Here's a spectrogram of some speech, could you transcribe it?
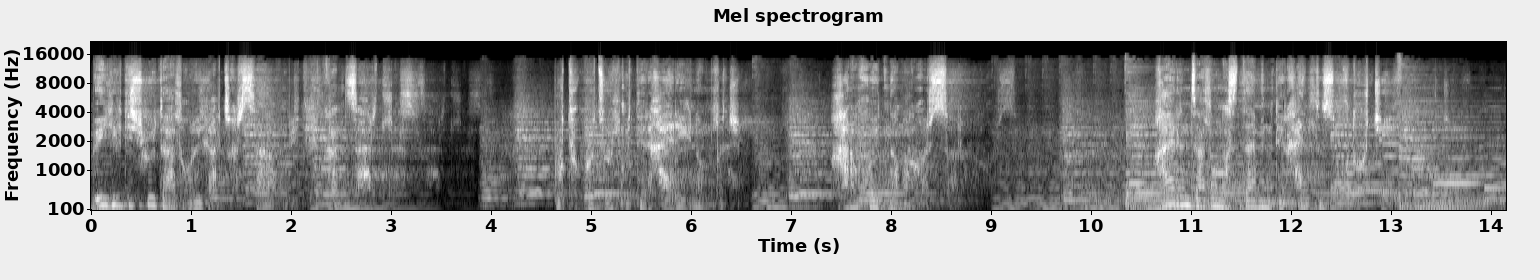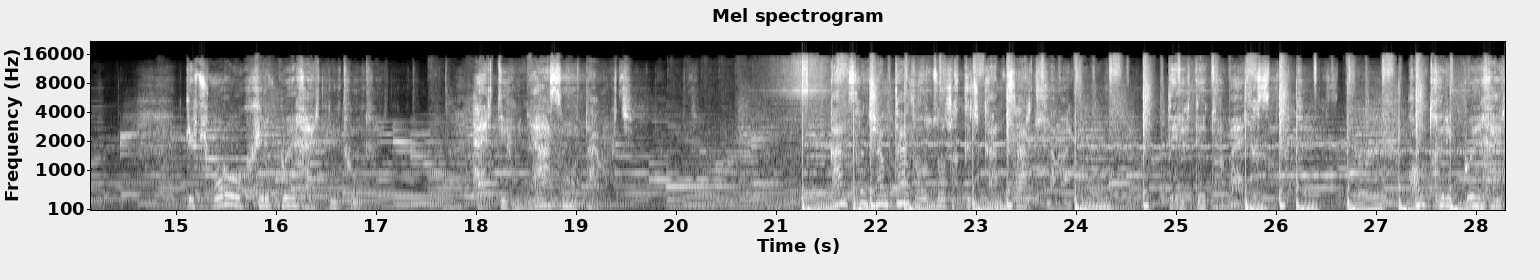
биелэгдэшгүй даалгаврыг авч гарсан би тэгэхэд ганц зардлаас. Бүтэхгүй зүйл мэтэр хайрыг номлож харанхуйд намайг хорсоор. Хайрын залуу настай минь тэр ханилан сухад өгчээ. Гэвч буруу өгөх хэрэггүй хайртан түнд хайртыг минь яасан утаа өгч. Ганцхан чамтай л уулзуулах гэж ганцаардл намайг дэрэгдээ түр байлгасан хэрэггүй хайртан харин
